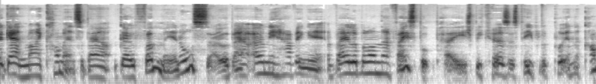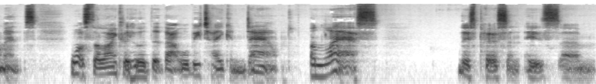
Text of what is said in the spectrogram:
Again, my comments about GoFundMe and also about only having it available on their Facebook page because, as people have put in the comments, what's the likelihood that that will be taken down? Unless this person is um,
